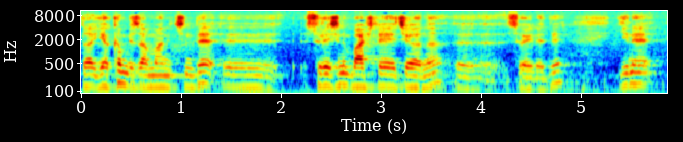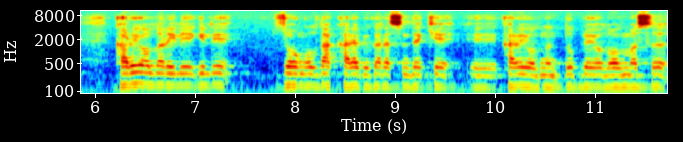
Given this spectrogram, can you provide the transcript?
da yakın bir zaman içinde e, sürecinin başlayacağını e, söyledi. Yine karayolları ile ilgili Zonguldak Karabük arasındaki e, karayolunun duble yol olması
